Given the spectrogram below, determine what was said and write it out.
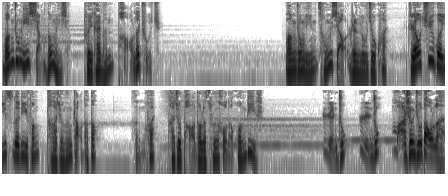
王忠林想都没想，推开门跑了出去。王忠林从小认路就快，只要去过一次的地方，他就能找得到。很快，他就跑到了村后的荒地上。忍住，忍住，马上就到了。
